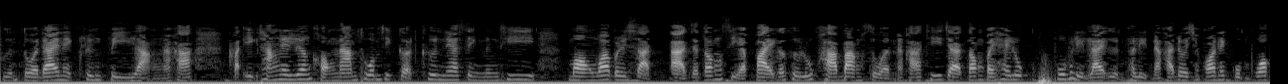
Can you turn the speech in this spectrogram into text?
ฟื้นตัวได้ในครึ่งปีหลังนะคะ อีกทั้งในเรื่องของน้ำท่วมที่เกิดขึ้นเนี่ยสิ่งหนึ่งที่มองว่าบริษัทอาจจะต้องเสียไปก็คือลูกค้าบางส่วนนะคะ ที่จะต้องไปให้ลูกผู้ผลิตรายอื่นผลิตนะคะ โดยเฉพาะในกลุ่มพวก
